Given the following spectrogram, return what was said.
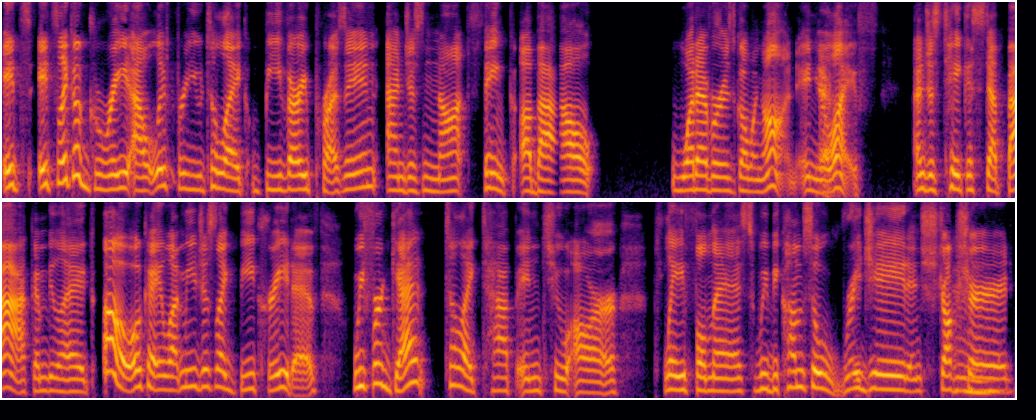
it's it's like a great outlet for you to like be very present and just not think about whatever is going on in your yeah. life and just take a step back and be like oh okay let me just like be creative we forget to like tap into our playfulness we become so rigid and structured mm.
